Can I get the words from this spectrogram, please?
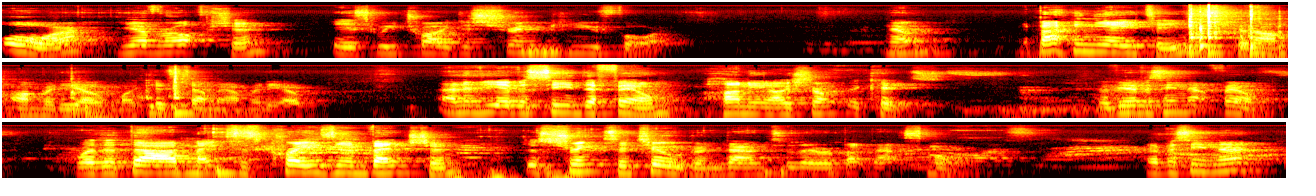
or the other option is we try to shrink you four. Now, back in the 80s, because I'm, I'm really old, my kids tell me I'm really old. And have you ever seen the film Honey, I Shrunk the Kids? Have you ever seen that film? Where the dad makes this crazy invention that shrinks the children down to they're about that small. Ever seen that?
